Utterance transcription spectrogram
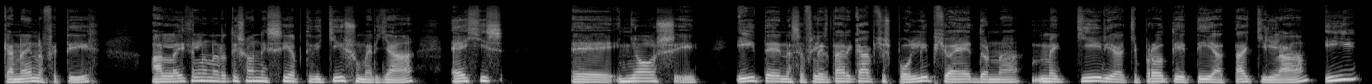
κανένα φετίχ αλλά ήθελα να ρωτήσω αν εσύ από τη δική σου μεριά έχεις ε, νιώσει είτε να σε φλερτάρει κάποιος πολύ πιο έντονα με κύρια και πρώτη αιτία τα κιλά ή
